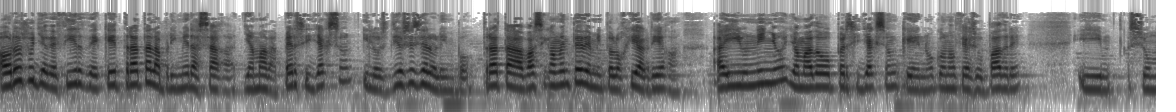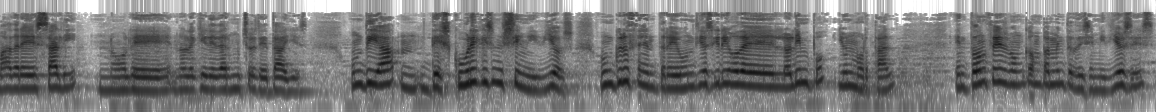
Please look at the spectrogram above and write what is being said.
Ahora os voy a decir de qué trata la primera saga, llamada Percy Jackson y los dioses del Olimpo. Trata básicamente de mitología griega. Hay un niño llamado Percy Jackson que no conoce a su padre y su madre Sally no le, no le quiere dar muchos detalles. Un día mm, descubre que es un semidios, un cruce entre un dios griego del Olimpo y un mortal. Entonces va a un campamento de semidioses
